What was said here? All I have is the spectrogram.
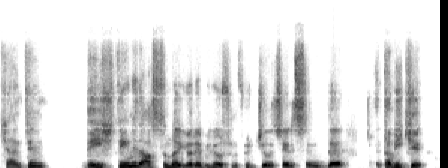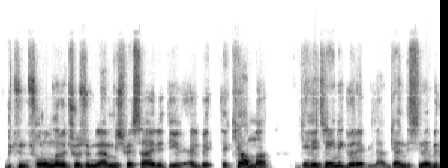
Kentin değiştiğini de aslında görebiliyorsunuz. Üç yıl içerisinde e, tabii ki bütün sorunları çözümlenmiş vesaire değil elbette ki ama geleceğini görebilen, kendisine bir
